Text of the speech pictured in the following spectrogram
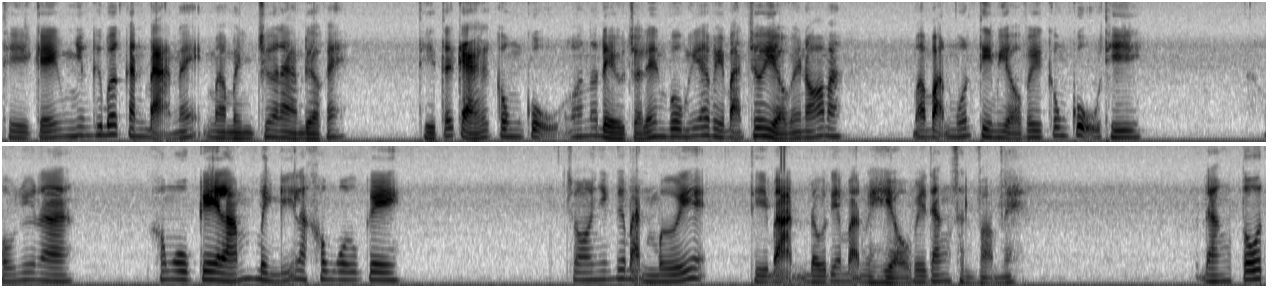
thì cái những cái bước căn bản ấy mà mình chưa làm được ấy thì tất cả các công cụ nó đều trở nên vô nghĩa vì bạn chưa hiểu về nó mà. Mà bạn muốn tìm hiểu về công cụ thì hầu như là không ok lắm. Mình nghĩ là không ok. Cho những cái bạn mới ấy, thì bạn đầu tiên bạn phải hiểu về đăng sản phẩm này. Đăng tốt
